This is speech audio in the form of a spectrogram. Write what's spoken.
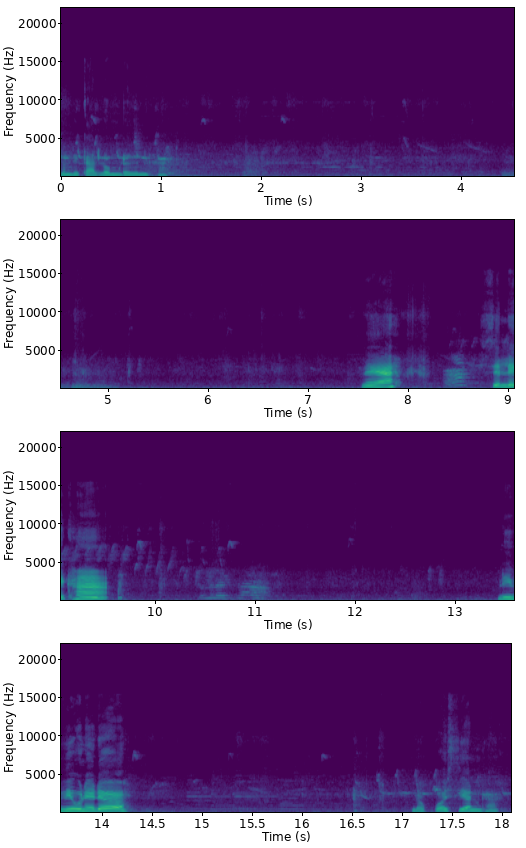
บรรยากาศร่มรื่นค่ะเนี่ยเส้นเล็กห้ารีวิวในยเด้อดอกโป๊ยเซียนค่ะ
